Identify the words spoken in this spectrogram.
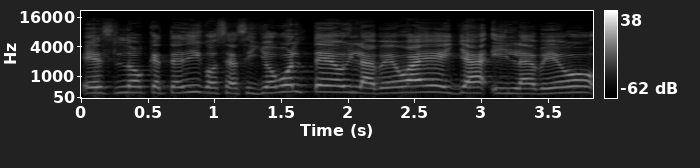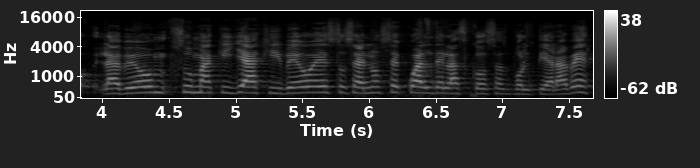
es lo que te digo, o sea, si yo volteo y la veo a ella y la veo, la veo su maquillaje y veo esto, o sea, no sé cuál de las cosas voltear a ver.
